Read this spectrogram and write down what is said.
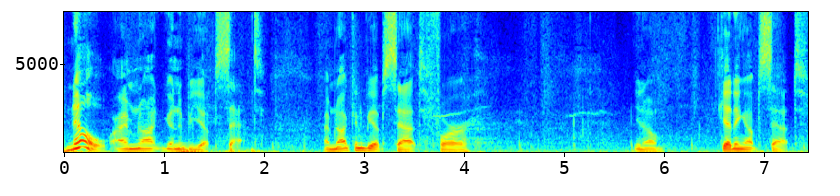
"No, I'm not going to be upset. I'm not going to be upset for you know, getting upset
